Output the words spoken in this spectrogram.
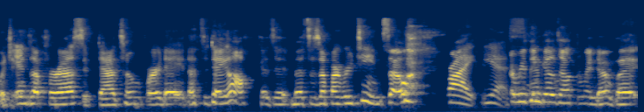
which ends up for us if dad's home for a day that's a day off because it messes up our routine so right yes everything goes out the window but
